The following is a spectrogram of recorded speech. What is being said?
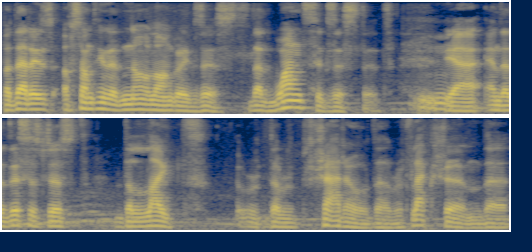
but that is of something that no longer exists, that once existed. Hmm. Yeah, and that this is just the light, the shadow, the reflection, the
